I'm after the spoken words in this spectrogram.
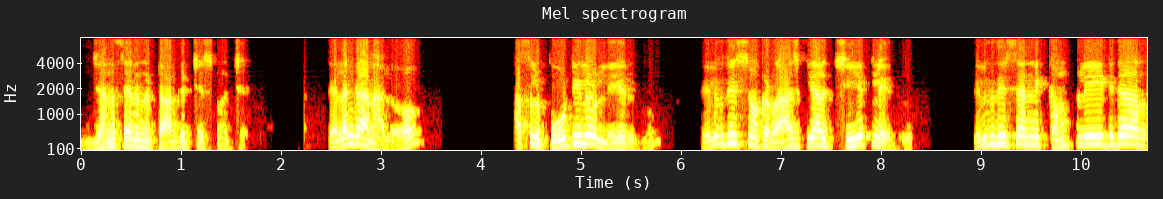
జనసేనను టార్గెట్ చేసుకుని వచ్చారు తెలంగాణలో అసలు పోటీలో లేరు. తెలుగుదేశం అక్కడ రాజకీయాలు చేయట్లేదు. తెలుగుదేశాన్ని కంప్లీట్గా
